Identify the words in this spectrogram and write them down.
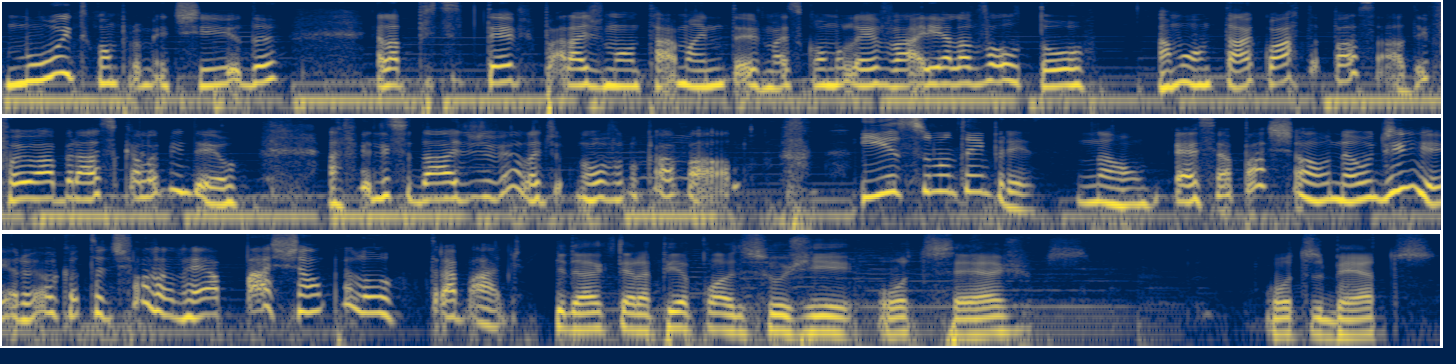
muito comprometida. Ela teve que parar de montar, mãe não teve mais como levar e ela voltou a montar quarta passada. E foi o abraço que ela me deu. A felicidade de vê-la de novo no cavalo. Isso não tem preço. Não, essa é a paixão, não o dinheiro. É o que eu estou te falando, é a paixão pelo trabalho. E da terapia pode surgir outros Sérgios, outros Betos,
